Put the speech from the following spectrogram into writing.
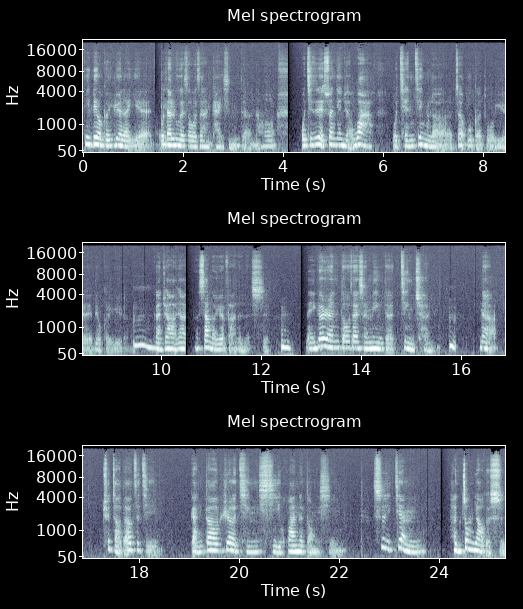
第六个月了耶！我在录的时候我是很开心的，然后我其实也瞬间觉得，哇，我前进了这五个多月、六个月，嗯，感觉好像上个月发生的事，嗯，每个人都在生命的进程，嗯，那。去找到自己感到热情、喜欢的东西，是一件很重要的事。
